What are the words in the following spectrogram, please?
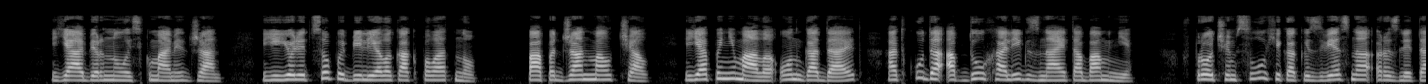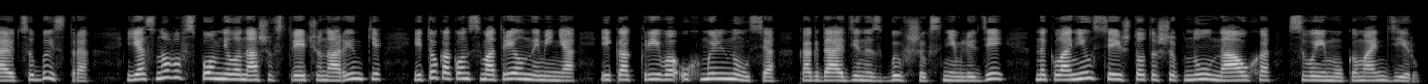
Я обернулась к маме Джан. Ее лицо побелело, как полотно. Папа Джан молчал. Я понимала, он гадает, откуда Абдул-Халик знает обо мне. Впрочем, слухи, как известно, разлетаются быстро. Я снова вспомнила нашу встречу на рынке и то, как он смотрел на меня и как криво ухмыльнулся, когда один из бывших с ним людей наклонился и что-то шепнул на ухо своему командиру.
